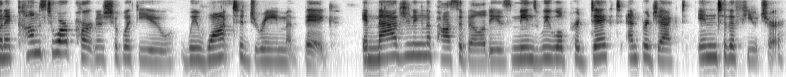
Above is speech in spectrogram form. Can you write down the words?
When it comes to our partnership with you, we want to dream big. Imagining the possibilities means we will predict and project into the future.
